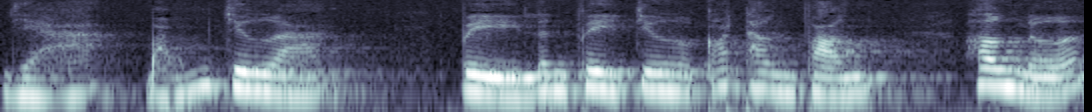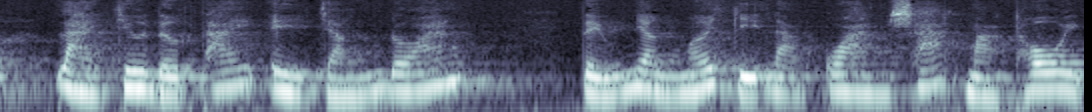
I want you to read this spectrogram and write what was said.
Dạ, bỗng chưa ạ? À. Vì Linh Phi chưa có thân phận, Hơn nữa lại chưa được thái y chẩn đoán. Tiểu nhân mới chỉ là quan sát mà thôi.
